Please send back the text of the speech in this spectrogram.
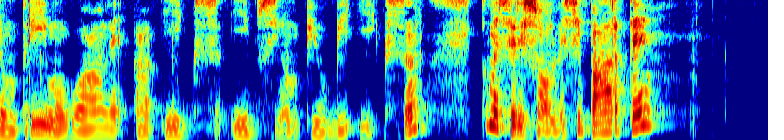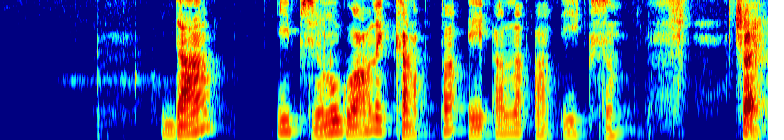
uguale a x y più bx, come si risolve? Si parte da y uguale k e alla ax. Cioè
